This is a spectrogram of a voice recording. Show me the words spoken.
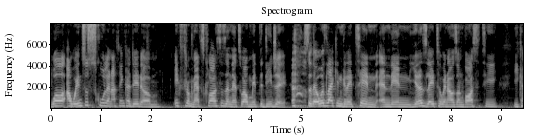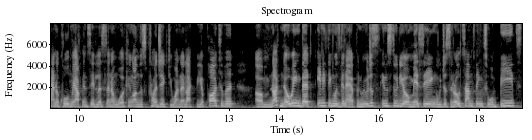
well, I went to school and I think I did um, extra maths classes, and that's where I met the DJ. so that was like in grade 10. And then years later, when I was on varsity, he kind of called me up and said, Listen, I'm working on this project. You want to like be a part of it? Um, not knowing that anything was going to happen. We were just in studio messing. We just wrote something to a beat.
